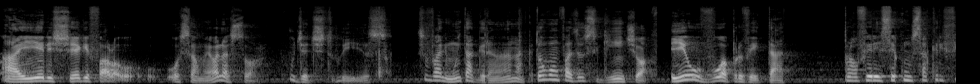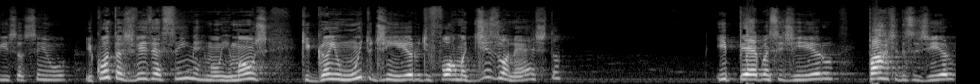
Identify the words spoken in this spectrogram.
Aí ele chega e fala: Ô Samuel, olha só, podia destruir isso. Isso vale muita grana. Então vamos fazer o seguinte, ó. Eu vou aproveitar para oferecer como sacrifício ao Senhor. E quantas vezes é assim, meu irmão? Irmãos que ganham muito dinheiro de forma desonesta e pegam esse dinheiro, parte desse dinheiro,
